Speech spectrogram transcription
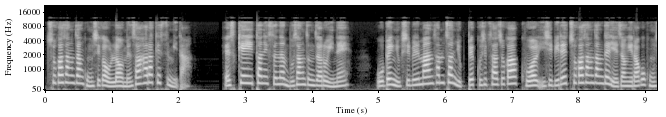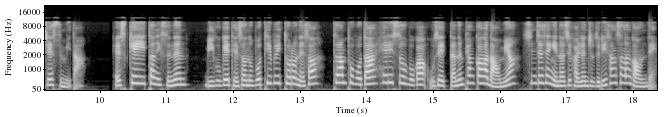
추가 상장 공시가 올라오면서 하락했습니다. SK이터닉스는 무상증자로 인해 561만 3,694주가 9월 20일에 추가 상장될 예정이라고 공시했습니다. SK이터닉스는 미국의 대선 후보 TV 토론에서 트럼프보다 해리스 후보가 우세했다는 평가가 나오며 신재생 에너지 관련주들이 상승한 가운데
